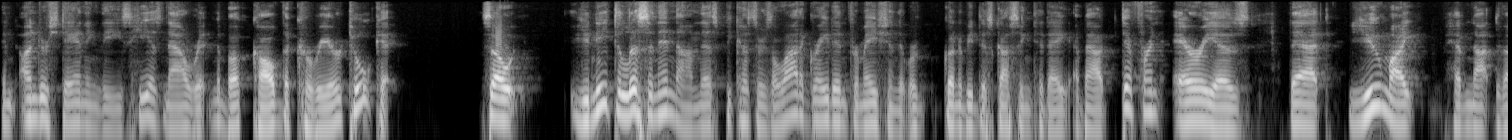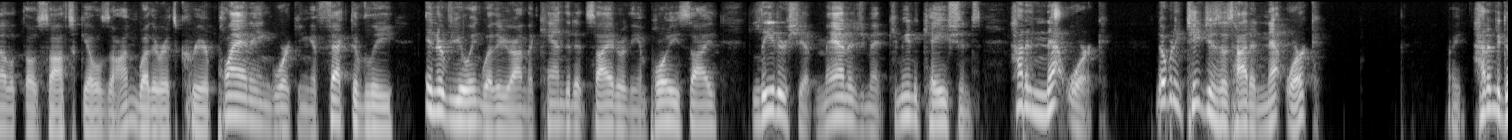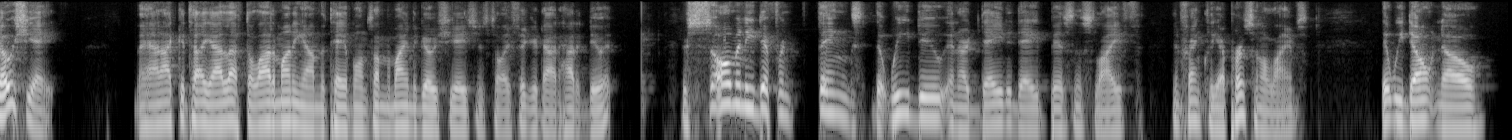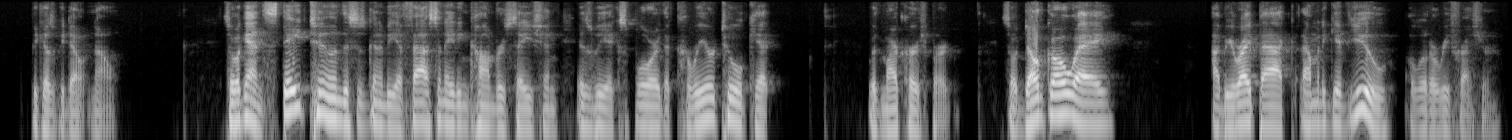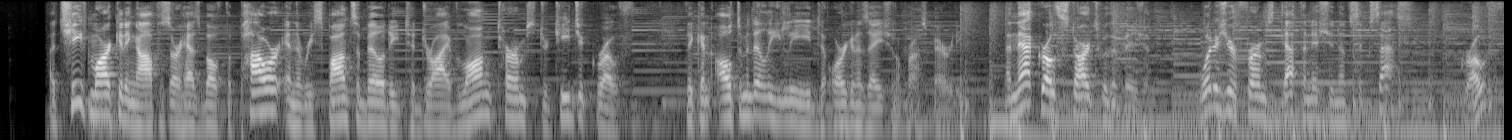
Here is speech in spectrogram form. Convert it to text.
in understanding these, he has now written a book called The Career Toolkit. So you need to listen in on this because there's a lot of great information that we're going to be discussing today about different areas that you might have not developed those soft skills on, whether it's career planning, working effectively, interviewing, whether you're on the candidate side or the employee side, leadership, management, communications, how to network. Nobody teaches us how to network, right? How to negotiate. Man, I could tell you I left a lot of money on the table in some of my negotiations till I figured out how to do it. There's so many different things that we do in our day to day business life and frankly our personal lives that we don't know because we don't know. So, again, stay tuned. This is going to be a fascinating conversation as we explore the career toolkit with Mark Herschberg. So, don't go away. I'll be right back. I'm going to give you a little refresher. A chief marketing officer has both the power and the responsibility to drive long term strategic growth that can ultimately lead to organizational prosperity. And that growth starts with a vision. What is your firm's definition of success? Growth?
